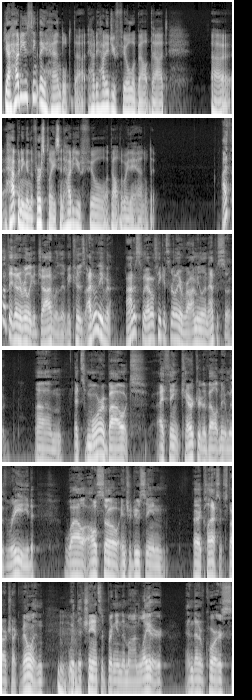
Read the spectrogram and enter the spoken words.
Yeah, how do you think they handled that? How did how did you feel about that uh, happening in the first place, and how do you feel about the way they handled it? I thought they did a really good job with it because I don't even honestly I don't think it's really a Romulan episode. Um, it's more about I think character development with Reed, while also introducing a classic Star Trek villain with the chance of bringing them on later, and then of course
